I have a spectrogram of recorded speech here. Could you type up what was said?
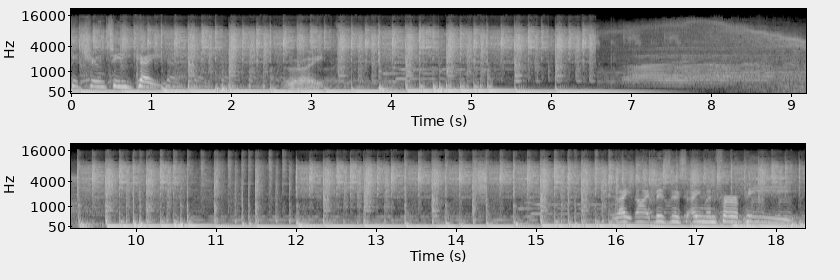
Wicked tune TDK. Right. Late night business, Amen Therapy.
